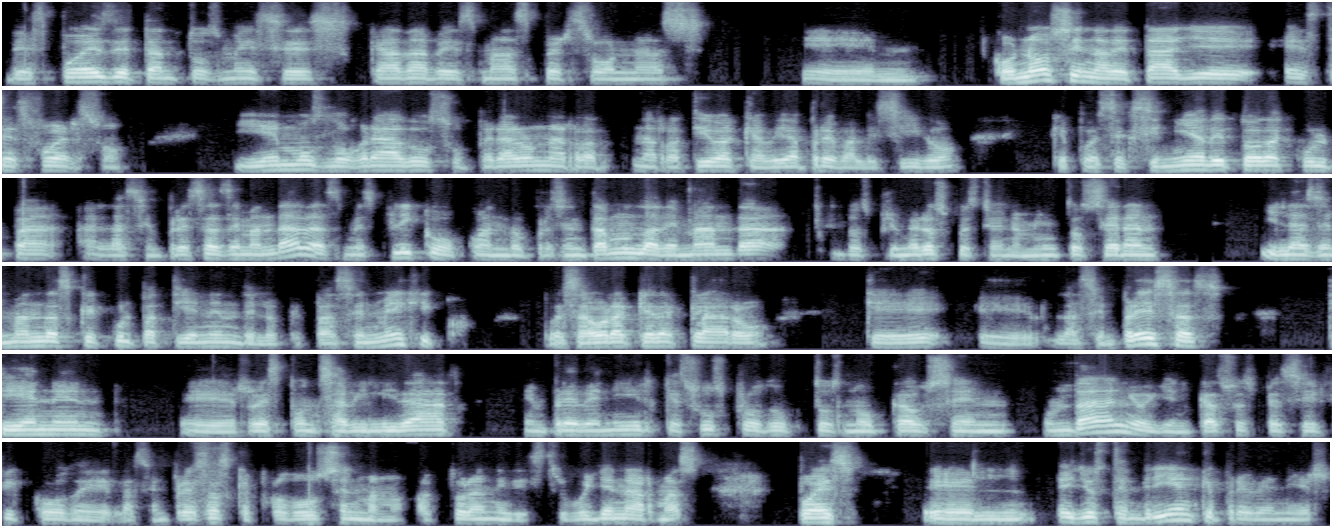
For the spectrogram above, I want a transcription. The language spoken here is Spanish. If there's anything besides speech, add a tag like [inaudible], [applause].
después de tantos meses, cada vez más personas em, conocen a detalle este esfuerzo y hemos logrado superar una narrativa que había prevalecido, que pues eximía de toda culpa a las empresas demandadas. Me explico, cuando presentamos la demanda, los primeros cuestionamientos eran, ¿y las demandas qué culpa tienen de lo que pasa en México? Pues ahora queda claro que eh, las empresas tienen eh, responsabilidad en prevenir que sus productos no causen un daño y en caso específico de las empresas que producen, manufacturan y distribuyen armas, pues ellos tendrían que prevenir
